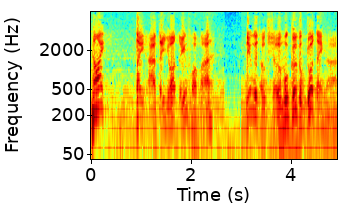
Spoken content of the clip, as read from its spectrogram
Nói. Tây Hạ tỷ võ tuyển phò mã. Nếu ngươi thực sự muốn cưới công chúa Tây Hạ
